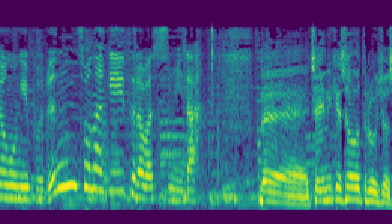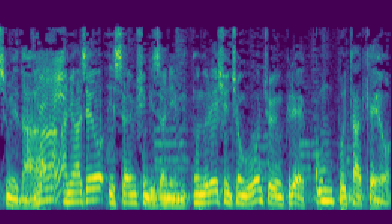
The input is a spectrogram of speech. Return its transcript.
이명웅이 부른 소나기 들어봤습니다. 네, 제이님께서 들어오셨습니다. 네. 안녕하세요, 이사임 신 기자님. 오늘의 신청곡은 조용필의 꿈 부탁해요.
